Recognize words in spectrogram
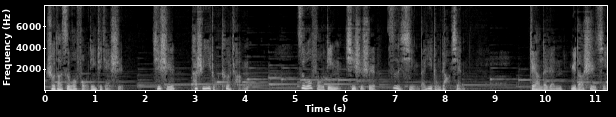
说到自我否定这件事，其实它是一种特长。自我否定其实是自省的一种表现。这样的人遇到事情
